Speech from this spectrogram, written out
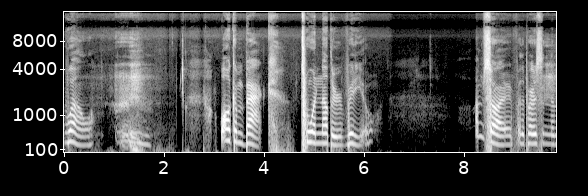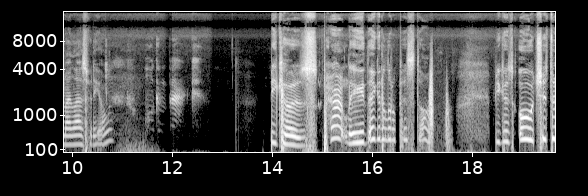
Well, welcome back to another video. I'm sorry for the person in my last video. Because apparently they get a little pissed off. Because, oh, it's just a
